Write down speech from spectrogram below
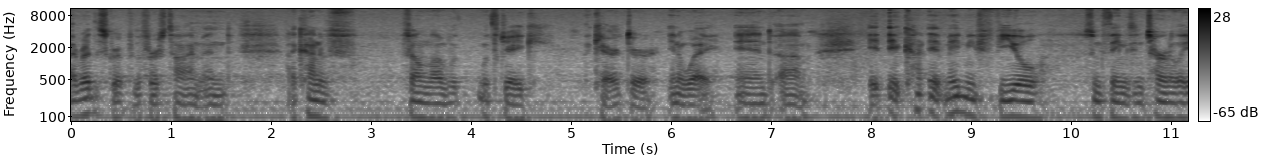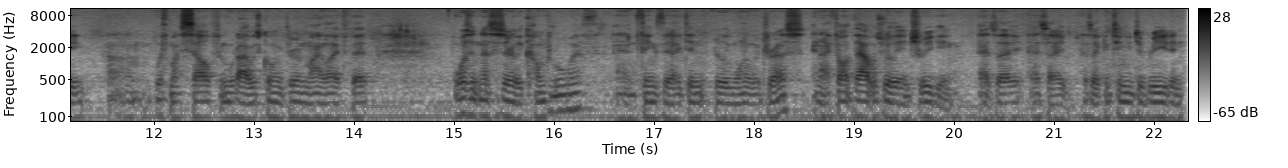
I read the script for the first time, and I kind of fell in love with, with Jake, the character, in a way, and um, it it it made me feel some things internally um, with myself and what I was going through in my life that wasn't necessarily comfortable with, and things that I didn't really want to address. And I thought that was really intriguing as I as I as I continued to read, and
